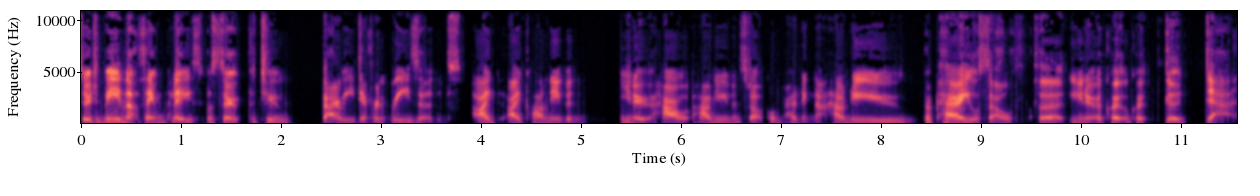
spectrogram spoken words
So to be in that same place for so for two very different reasons, I I can't even you know how how do you even start comprehending that how do you prepare yourself for you know a quote unquote good death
